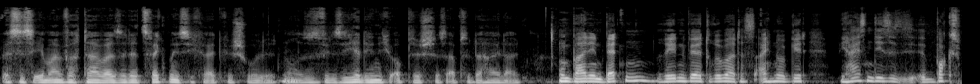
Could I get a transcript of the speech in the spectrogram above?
es ist eben einfach teilweise der Zweckmäßigkeit geschuldet. Ne? Es ist sicherlich nicht optisch das absolute Highlight. Und bei den Betten reden wir drüber, dass es eigentlich nur geht. Wie heißen diese äh, Box,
